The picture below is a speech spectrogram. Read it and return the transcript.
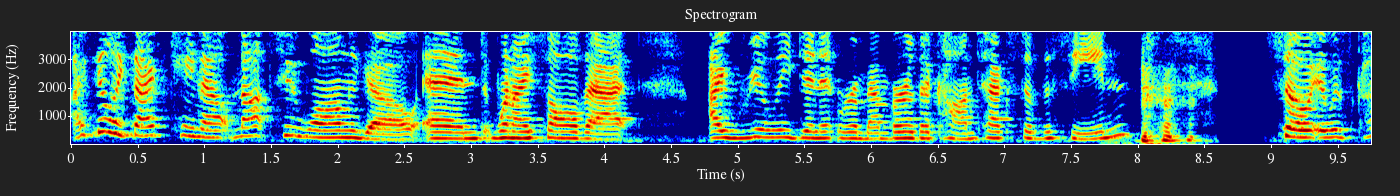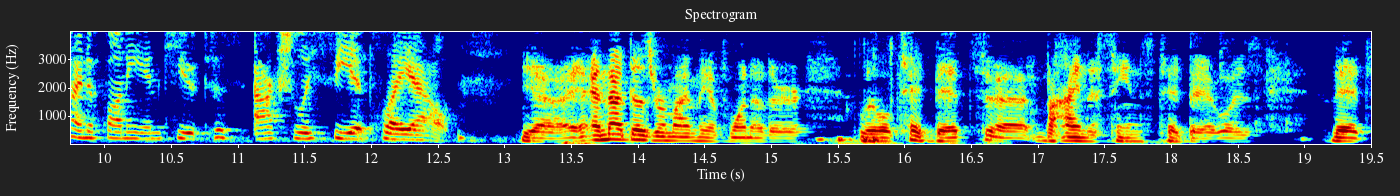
I feel like that came out not too long ago, and when I saw that, I really didn't remember the context of the scene. So it was kind of funny and cute to actually see it play out. Yeah, and that does remind me of one other little tidbit, uh, behind the scenes tidbit was that,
